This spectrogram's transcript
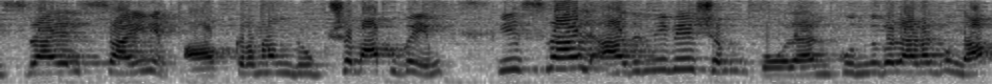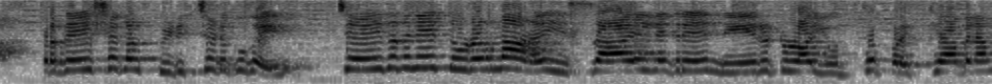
ഇസ്രായേൽ സൈന്യം ആക്രമണം രൂക്ഷമാക്കുകയും ഇസ്രായേൽ അധിനിവേശം ഗോലാൻ കുന്നുകൾ അടങ്ങുന്ന പ്രദേശങ്ങൾ പിടിച്ചെടുക്കുകയും ചെയ്തതിനെ തുടർന്നാണ് ഇസ്രായേലിനെതിരെ നേരിട്ടുള്ള യുദ്ധ പ്രഖ്യാപനം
